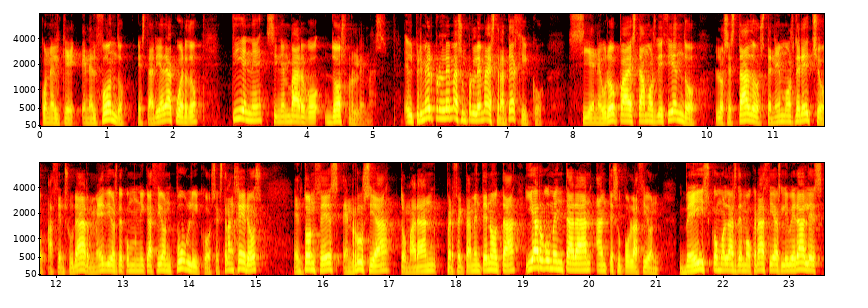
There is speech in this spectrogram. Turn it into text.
con el que en el fondo estaría de acuerdo, tiene, sin embargo, dos problemas. El primer problema es un problema estratégico. Si en Europa estamos diciendo los estados tenemos derecho a censurar medios de comunicación públicos extranjeros, entonces en Rusia tomarán perfectamente nota y argumentarán ante su población. ¿Veis cómo las democracias liberales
